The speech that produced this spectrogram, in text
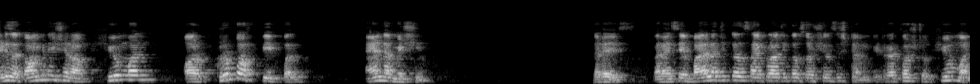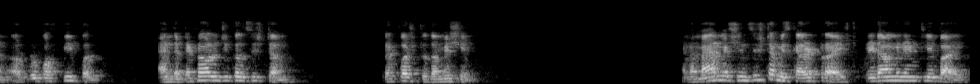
it is a combination of human or group of people and a machine. That is, when I say biological, psychological, social system, it refers to human or group of people and the technological system refers to the machine. And a man-machine system is characterized predominantly by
